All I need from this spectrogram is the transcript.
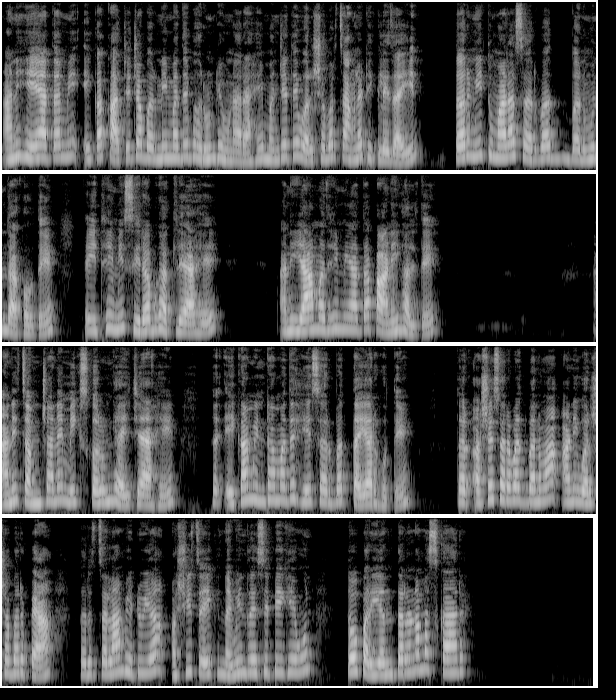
आणि हे आता मी एका काचेच्या बरणीमध्ये भरून ठेवणार आहे. म्हणजे ते वर्षभर चांगलं टिकले जाईल. तर मी तुम्हाला सरबत बनवून दाखवते. तर इथे मी सिरप घातले आहे. आणि यामध्ये मी आता पाणी घालते. आणि चमच्याने मिक्स करून घ्यायचे आहे. तर एका मिनटामध्ये हे सरबत तयार होते. तर असे सरबत बनवा आणि वर्षभर प्या. तर चला भेटूया अशीच एक नवीन रेसिपी घेऊन. तोपर्यंत नमस्कार.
